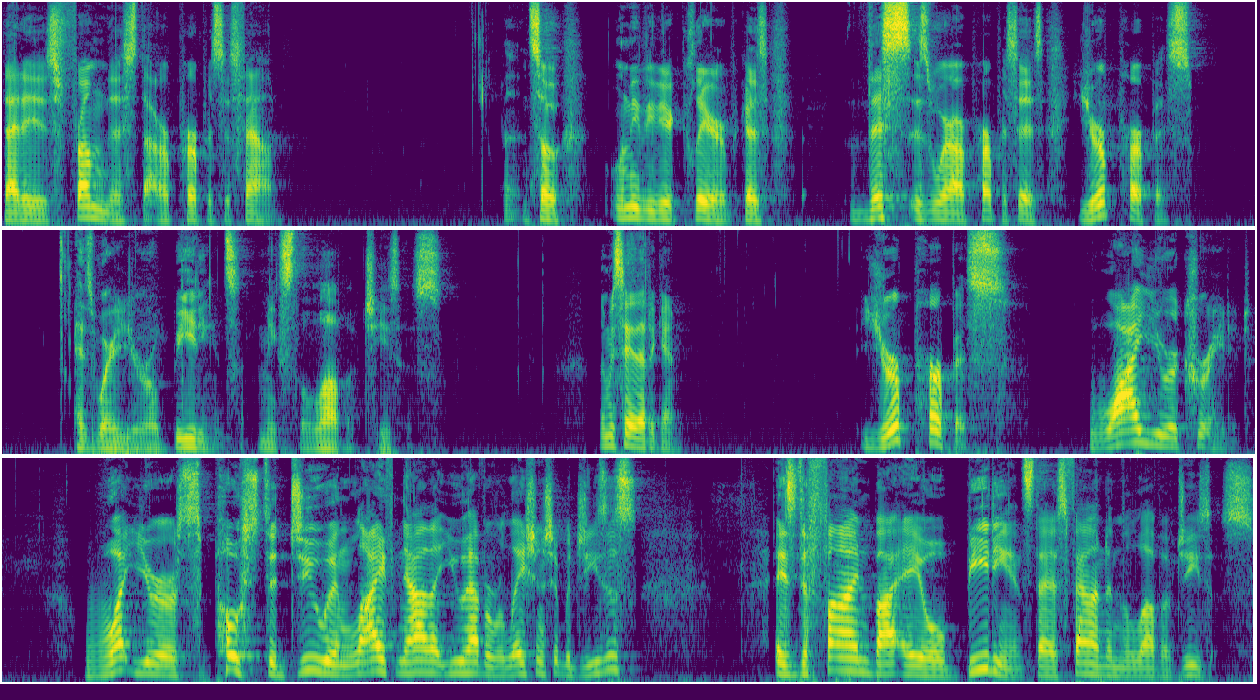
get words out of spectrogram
that it is from this that our purpose is found. And so let me be very clear because this is where our purpose is. Your purpose is where your obedience meets the love of Jesus. Let me say that again. Your purpose, why you were created, what you're supposed to do in life now that you have a relationship with Jesus, is defined by a obedience that is found in the love of Jesus.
